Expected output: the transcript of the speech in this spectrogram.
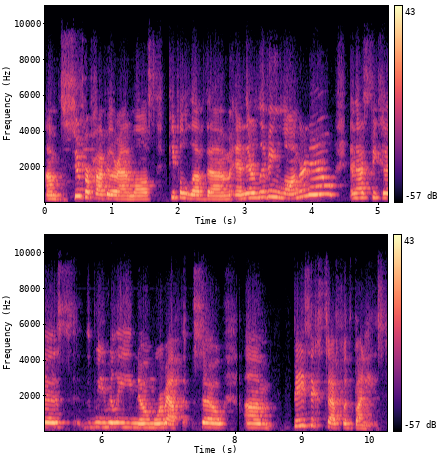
Um, super popular animals. People love them, and they're living longer now, and that's because we really know more about them. So, um, basic stuff with bunnies.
